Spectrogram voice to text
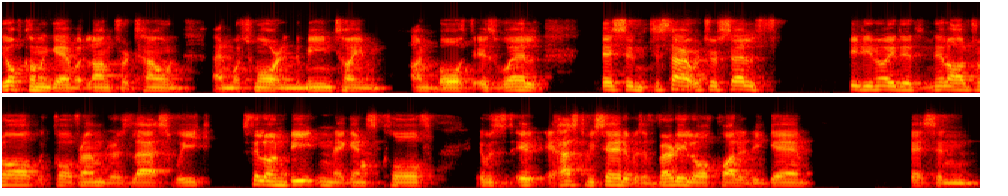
the upcoming game with Longford Town, and much more in the meantime on both as well. Jason, to start with yourself, Treaty United nil all draw with Cobh Ramblers last week, still unbeaten against Cobh. It was. It, it has to be said, it was a very low quality game and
